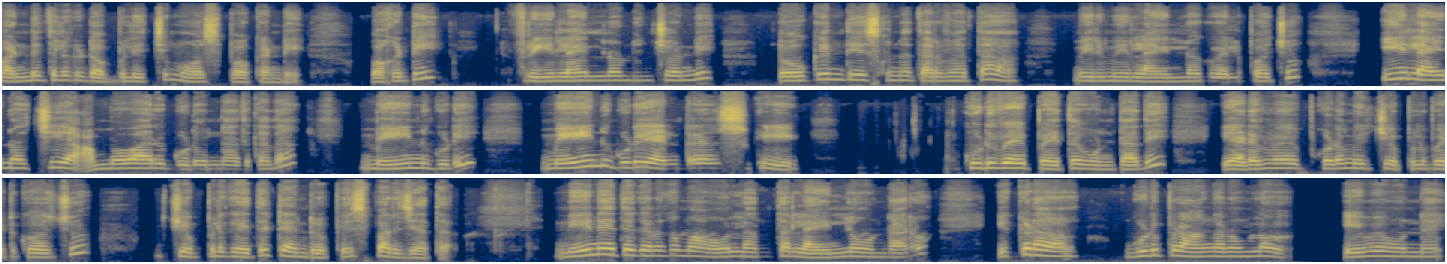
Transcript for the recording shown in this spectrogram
పండితులకు డబ్బులిచ్చి మోసపోకండి. ఒకటి ఫ్రీ లైన్‌లో నుంచోండి. టోకెన్ తీసుకున్న తర్వాత మీరు మీ లైన్‌లోకి వెళ్ళిపోవచ్చు. ఈ లైన్ వచ్చి అమ్మవారి గుడి ఉన్నది కదా! మెయిన్ గుడి. మెయిన్ గుడి ఎంట్రన్స్‌కి కుడివైపు అయితే ఉంటుంది ఎడమవైపు కూడా మీరు చెప్పులు పెట్టుకోవచ్చు. చెప్పులకైతే రూ. 10 పర్ జత. నేనైతే కనుక మా వాళ్ళంతా లైన్‌లో ఉన్నారు. ఇక్కడ గుడి ప్రాంగణంలో ఏమేమి ఉన్నాయి?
